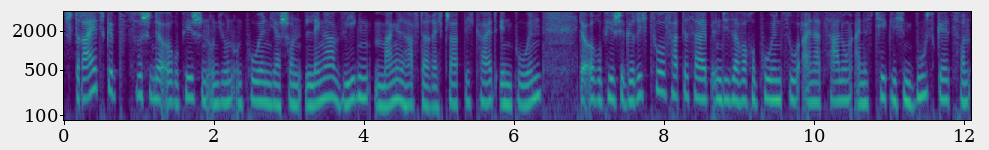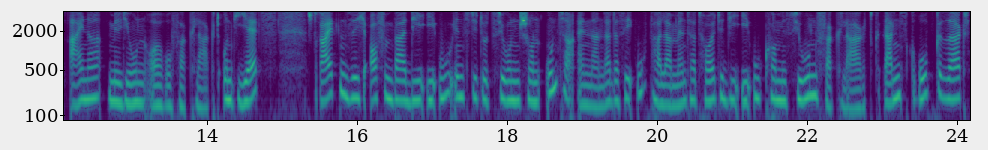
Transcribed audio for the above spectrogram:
Streit gibt es zwischen der Europäischen Union und Polen ja schon länger wegen mangelhafter Rechtsstaatlichkeit in Polen. Der Europäische Gerichtshof hat deshalb in dieser Woche Polen zu einer Zahlung eines täglichen Bußgelds von einer Million Euro verklagt. Und jetzt streiten sich offenbar die EU-Institutionen schon untereinander. Das EU-Parlament hat heute die EU-Kommission verklagt. Ganz grob gesagt,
